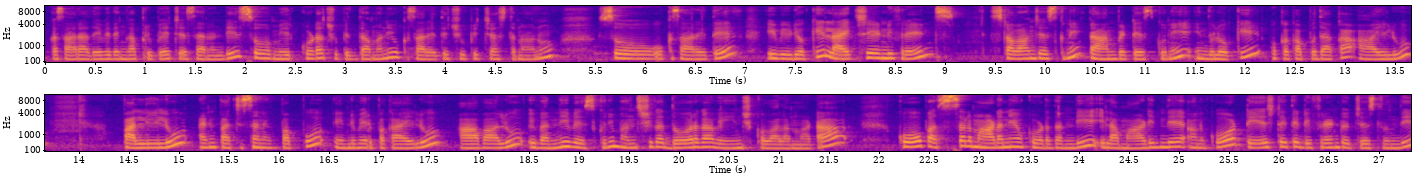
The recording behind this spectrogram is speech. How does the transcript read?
ఒకసారి అదే విధంగా ప్రిపేర్ చేశానండి. సో మీరు కూడా చూపిద్దామని ఒకసారి అయితే చూపించేస్తున్నాను. సో ఒకసారి అయితే ఈ వీడియోకి లైక్ చేయండి. చూడండి ఫ్రెండ్స్. స్టవ్ ఆన్ చేసుకుని ప్యాన్ పెట్టేసుకుని ఇందులోకి ఒక కప్పు దాకా ఆయిలు పల్లీలు అండ్ పచ్చిశనగపప్పు ఎండుమిరపకాయలు ఆవాలు ఇవన్నీ వేసుకుని మంచిగా దోరగా వేయించుకోవాలన్నమాట. కోప్ అస్సలు మాడనివ్వకూడదండి. ఇలా మాడిందే అనుకో టేస్ట్ అయితే డిఫరెంట్ వచ్చేస్తుంది.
